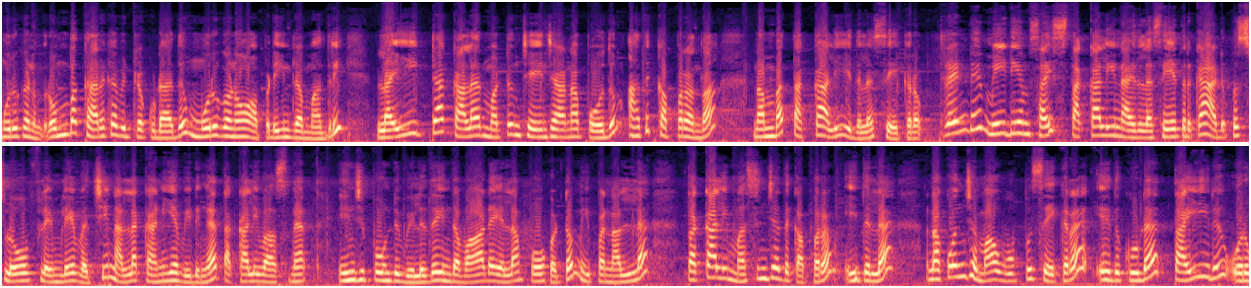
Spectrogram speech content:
முருகணும். ரொம்ப கருக விட்டுறக்கூடாது. முருகணும் அப்படின்ற மாதிரி லைட்டாக கலர் மட்டும் சேஞ்ச் ஆனால் போதும். அதுக்கப்புறம் தான் நம்ம தக்காளி இதில் சேர்க்குறோம். ரெண்டு மீடியம் சைஸ் தக்காளி நான் இதில் சேர்த்துருக்கேன். அடுப்பு ஸ்லோ ஃப்ளேம்லேயே வச்சு நல்லா கனியை விடுங்க. தக்காளி வாசனை இஞ்சி பூண்டு விழுது இந்த வாடையெல்லாம் போகட்டும். இப்போ நல்லா தக்காளி மசிஞ்சதுக்கப்புறம் இதில் நான் கொஞ்சமாக உப்பு சேர்க்குறேன். இது கூட தயிர் ஒரு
